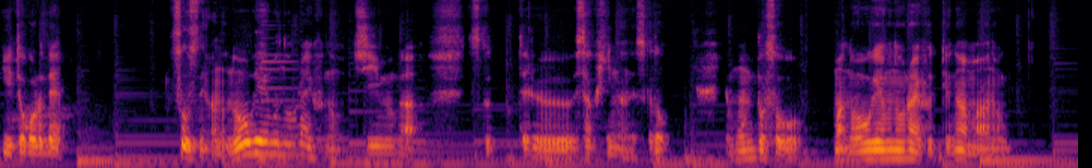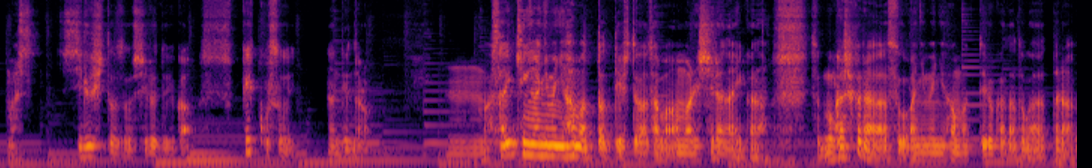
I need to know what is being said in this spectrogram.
いうところで、そうですね、あの、ノーゲームノーライフのチームが作ってる作品なんですけど、本当そう、まあ、ノーゲームノーライフっていうのは、まあ、あの、まあ、知る人ぞ知るというか、結構そう、なんて言うんだろう。うんまあ、最近アニメにハマったっていう人は多分あまり知らないかな。昔からそうアニメにハマってる方とかだったら、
